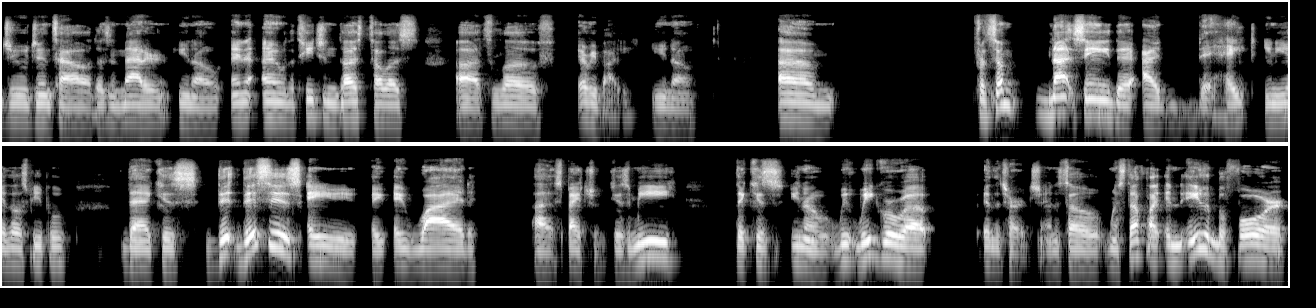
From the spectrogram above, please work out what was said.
Jew, Gentile, doesn't matter, you know. And and the teaching does tell us uh, to love everybody, you know. Um, for some, not saying that I hate any of those people, that because th- this is a a, a wide uh, spectrum. Because me, because you know we we grew up in the church, and so when stuff like and even before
